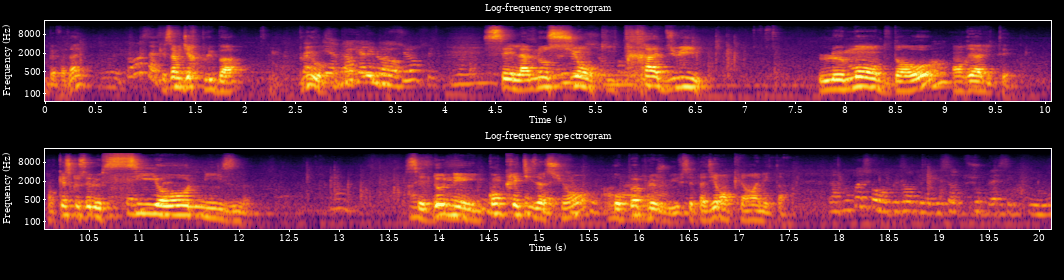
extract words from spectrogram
Ben, Qu'est-ce que ça veut dire plus bas Plus haut. C'est la notion qui traduit le monde d'en haut en réalité qu'est-ce que c'est le sionisme? C'est donner une concrétisation au peuple juif, c'est-à-dire en créant un État. Alors pourquoi est-ce qu'on représente toujours placé plus haut?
